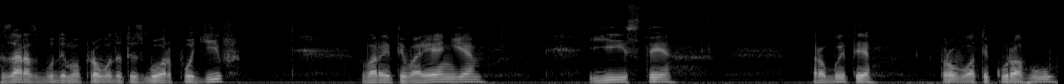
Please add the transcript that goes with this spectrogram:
Зараз будемо проводити збор плодів, варити варення, їсти, робити, пробувати курагу.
